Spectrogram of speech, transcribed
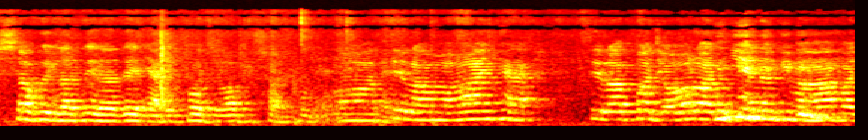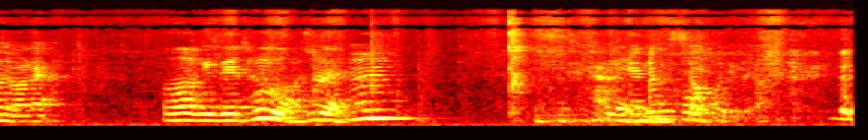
小辉哥对了，在家里包饺不上手来。哦，对了，妈妈，你看，对了，包饺了，你也能给妈妈包饺子。嗯，给带成了，是嘞。嗯。看，也能小会了。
